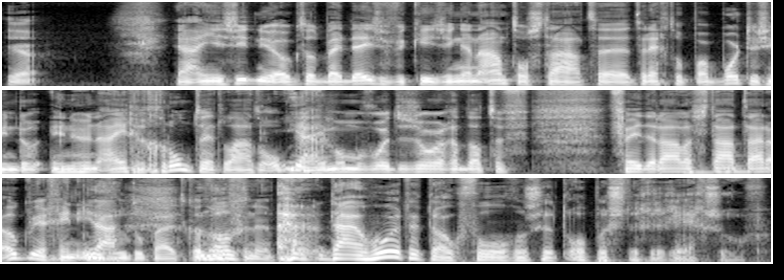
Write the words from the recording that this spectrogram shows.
Ja. Ja, en je ziet nu ook dat bij deze verkiezingen een aantal staten het recht op abortus in, de, in hun eigen grondwet laten opnemen. Ja. Om ervoor te zorgen dat de federale staat daar ook weer geen invloed ja, op uit kan want, oefenen. Daar hoort het ook volgens het opperste gerechtshof.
